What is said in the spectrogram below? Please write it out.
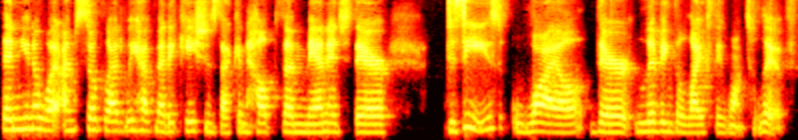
then you know what? I'm so glad we have medications that can help them manage their disease while they're living the life they want to live.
